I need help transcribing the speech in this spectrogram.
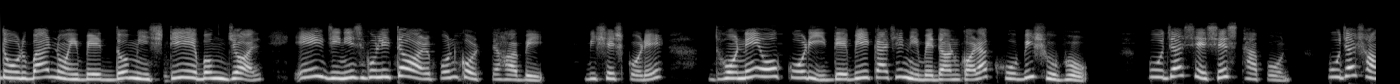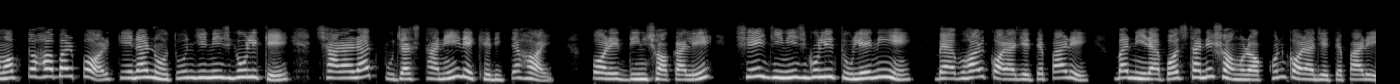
দূর্বা, নৈবেদ্য, মিষ্টি এবং জল এই জিনিসগুলিতে অর্পণ করতে হবে। বিশেষ করে ধনে ও কড়ি দেবীর কাছে নিবেদন করা খুবই শুভ। পূজা শেষে স্থাপন। পূজা সমাপ্ত হবার পর কেনা নতুন জিনিসগুলিকে সারা রাত পূজা স্থানেই রেখে দিতে হয়। পরের দিন সকালে সেই জিনিসগুলি তুলে নিয়ে ব্যবহার করা যেতে পারে বা নিরাপদ স্থানে সংরক্ষণ করা যেতে পারে।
